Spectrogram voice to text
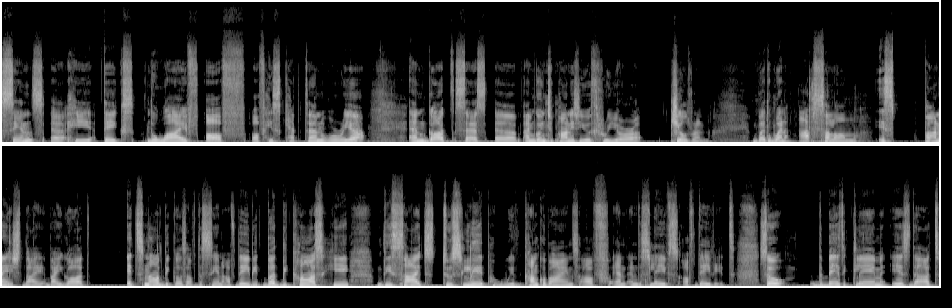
sins. Uh, he takes the wife of of his captain Uriah, and God says, uh, "I'm going to punish you through your children." But when Absalom is punished by by God, it's not because of the sin of David, but because he decides to sleep with concubines of and, and the slaves of David. So the basic claim is that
